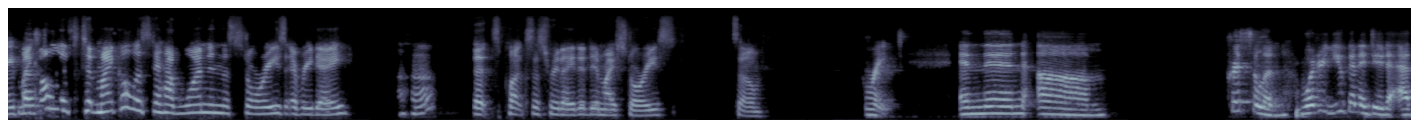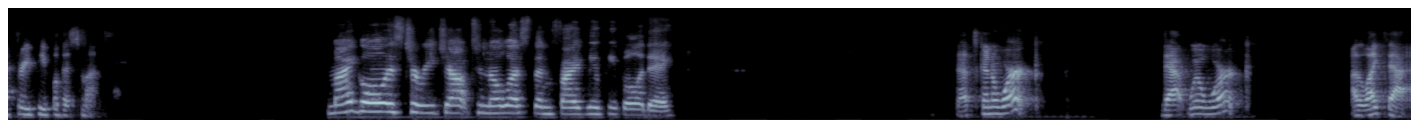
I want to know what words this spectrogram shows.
Okay, My goal is to my goal is to have one in the stories every day Mhm. that's Plexus related in my stories. So Great. And then, um, Crystalline, what are you gonna do to add three people this month? My goal is to reach out to no less than five new people a day. That's gonna work. That will work. I like that.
